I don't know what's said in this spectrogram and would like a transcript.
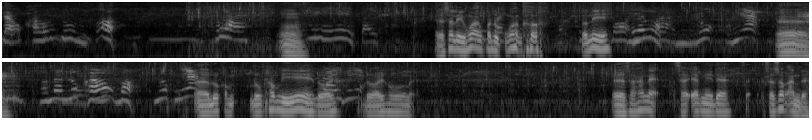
แล้วเขายุ่นก็วังอืมนี่ไปเออสลิงห่วงปลาดุกห่วงเขาตัวนี้ บ่เห็นว่าลูกเนี้ยเออ มันเป็นลูกเขาบ่ลูกเนี้ย เออลูกคำลูกเขามีโดย โดยฮูเลยเออสหันเนี่ยใส่แอปนี้เด้อใส่ใส่สองอันเด้อ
